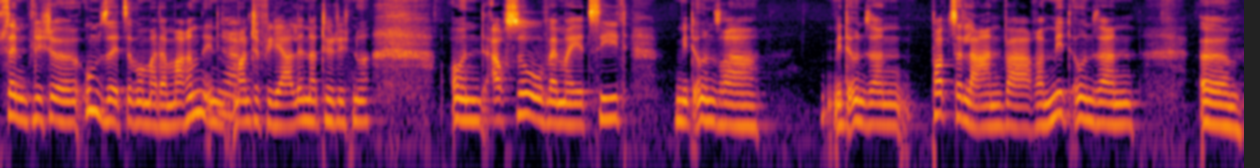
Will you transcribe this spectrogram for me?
sämtlichen Umsätze, wo wir da machen, in Ja. manche Filialen natürlich nur. Und auch so, wenn man jetzt sieht, mit unserer mit unseren Porzellanwaren, mit unseren, ähm,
